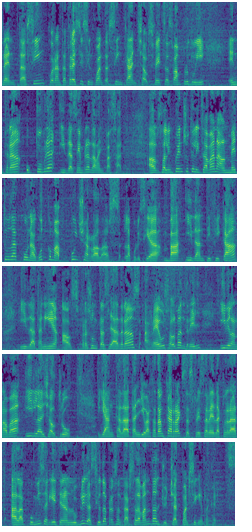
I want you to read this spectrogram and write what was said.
35, 43 i 55 anys. Els fets es van produir entre octubre i desembre de l'any passat. Els delinqüents utilitzaven el mètode conegut com a punxarrodes. La policia va identificar i detenir els presumptes lladres a Reus, el Vendrell i Vilanova i la Geltrú. I han quedat en llibertat amb càrrecs després d'haver declarat a la comissaria i tenen l'obligació de presentar-se davant del jutjat quan siguin requerits.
